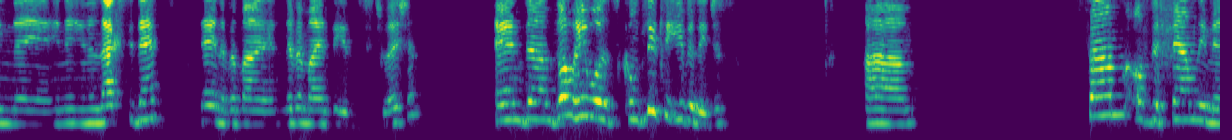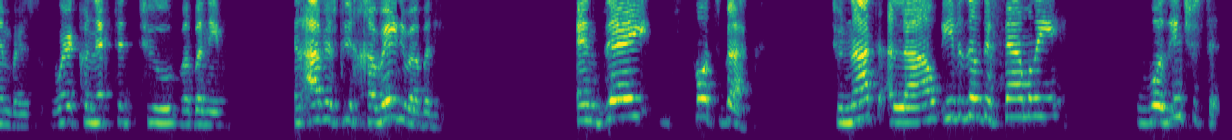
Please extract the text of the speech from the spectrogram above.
in, a, in, a, in, an accident. Never mind, never mind the, the situation. And um, though he was completely irreligious, um, some of the family members were connected to Rabbanim, and obviously Haredi Rabbanim. And they fought back to not allow, even though the family was interested,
